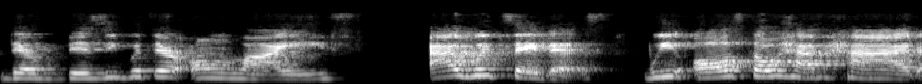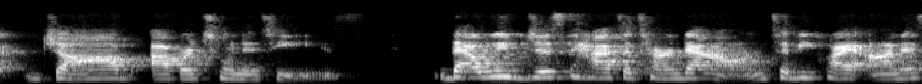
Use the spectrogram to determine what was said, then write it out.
they're busy with their own life. I would say this we also have had job opportunities that we've just had to turn down. To be quite honest,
